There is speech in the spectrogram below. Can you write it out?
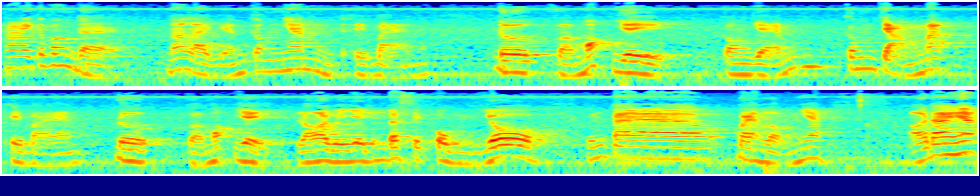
hai cái vấn đề. Nó là giảm cân nhanh thì bạn được và mất gì. Còn giảm cân chậm á, thì bạn được và mất gì. Rồi bây giờ chúng ta sẽ cùng vô chúng ta bàn luận nha. Ở đây á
